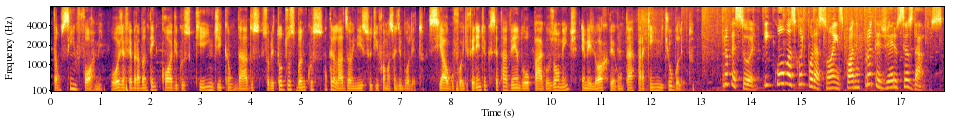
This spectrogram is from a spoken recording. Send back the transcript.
Então, se informe. Hoje a Febraban tem códigos que indicam dados sobre todos os bancos atrelados ao início de informações em boleto. Se algo for diferente do que você está vendo ou paga usualmente, é melhor perguntar para quem emitiu o boleto. Professor, e como as corporações podem proteger os seus dados?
